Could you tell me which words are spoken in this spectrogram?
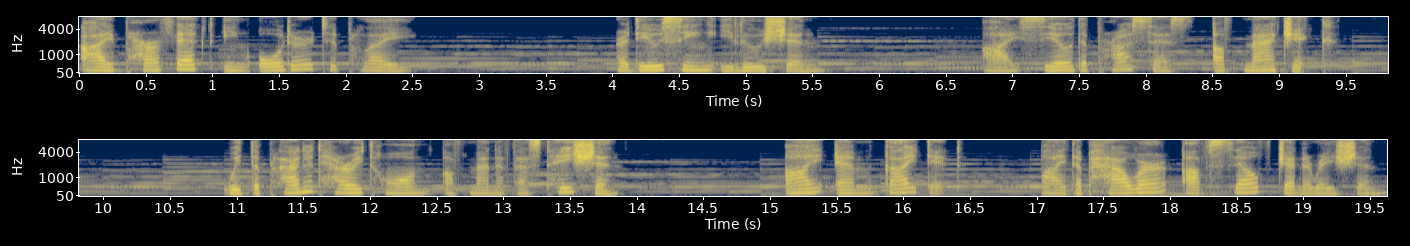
I perfect in order to play, producing illusion. I seal the process of magic with the planetary tone of manifestation. I am guided by the power of self-generation.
